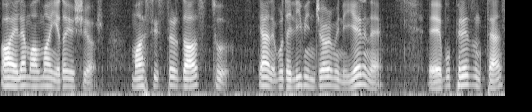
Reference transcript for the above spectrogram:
Ailem Almanya'da yaşıyor. My sister does too. Yani burada live in Germany yerine e, bu present tense.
